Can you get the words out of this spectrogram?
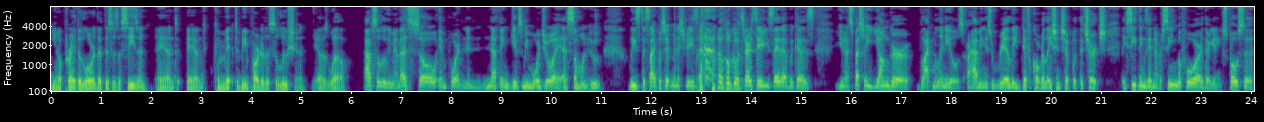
you know, pray the Lord that this is a season and and commit to being part of the solution Yeah. as well. Absolutely, man. That's so important. And nothing gives me more joy as someone who leads discipleship ministries at a local church to hear you say that because, you know, especially younger black millennials are having this really difficult relationship with the church. They see things they've never seen before. They're getting exposed to,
